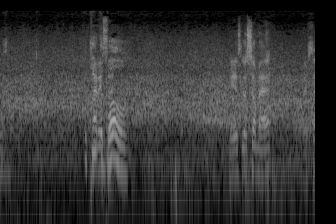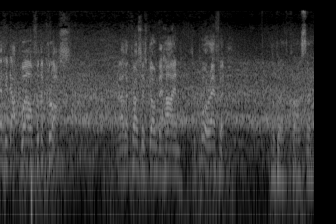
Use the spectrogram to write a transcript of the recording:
reason. We keep Perisic. the ball. Here's Le Sommer. They set it up well for the cross. Now the cross has gone behind. It's a poor effort. We'll go across though.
